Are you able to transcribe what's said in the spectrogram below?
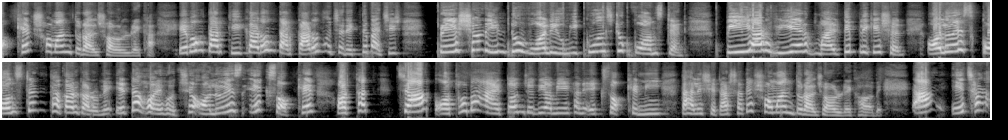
অক্ষের সমান্তরাল সরলরেখা। এবং তার কি কারণ? তার কারণ হচ্ছে, দেখতে পাচ্ছিস pressure into volume equals to constant P আর ভি এর মাল্টিপ্লিকেশন অলওয়েজ কনস্ট্যান্ট থাকার কারণে এটা হয় হচ্ছে অলওয়েজ এক্স অক্ষের, অর্থাৎ চাপ অথবা আয়তন যদি আমি এখানে এক্স অক্ষে নিই, তাহলে সেটার সাথে সমান্তরাল সরলরেখা হবে। আর এছাড়া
